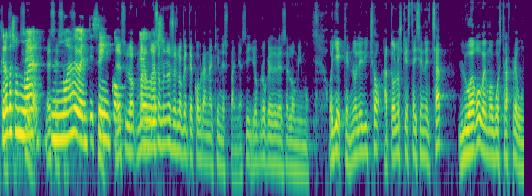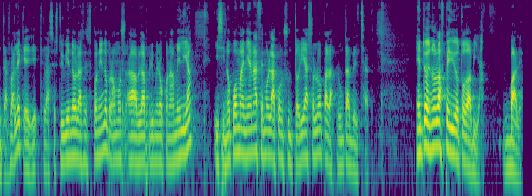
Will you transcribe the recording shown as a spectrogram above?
creo que son 9,25. más, o menos es lo que te cobran aquí en España. Sí, yo creo que debe ser lo mismo. Oye, que no le he dicho a todos los que estáis en el chat, luego vemos vuestras preguntas, ¿vale? Que, las estoy viendo, las exponiendo, pero vamos a hablar primero con Amelia y si no, pues mañana hacemos la consultoría solo para las preguntas del chat. Entonces, no lo has pedido todavía. Vale.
